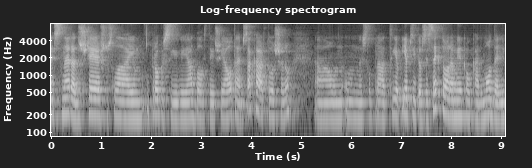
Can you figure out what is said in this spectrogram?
Es neredzu šķēršļus, lai progresīvi atbalstītu šo jautājumu sakārtošanu. Un, un es labprāt iepazītos, ja sektoram ir kaut kādi modeļi,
